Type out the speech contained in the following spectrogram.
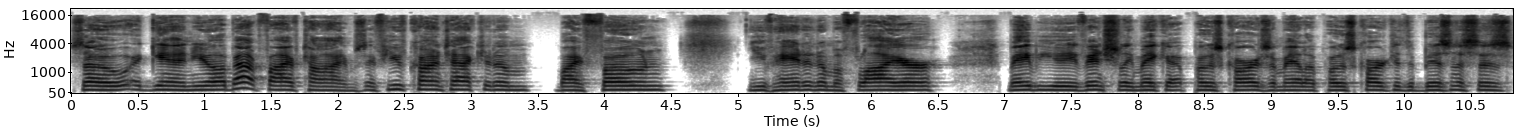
So again, you know, about five times. If you've contacted them by phone, you've handed them a flyer, Maybe you eventually make up postcards or mail a postcard to the businesses.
